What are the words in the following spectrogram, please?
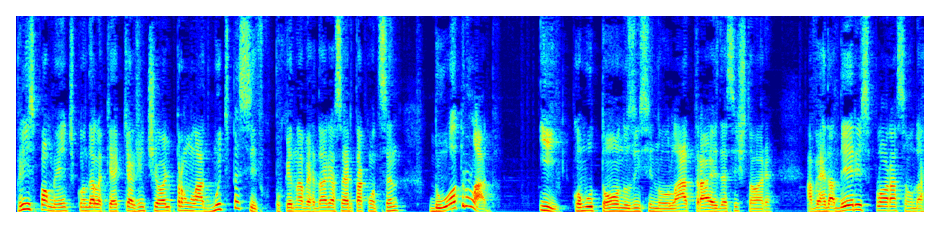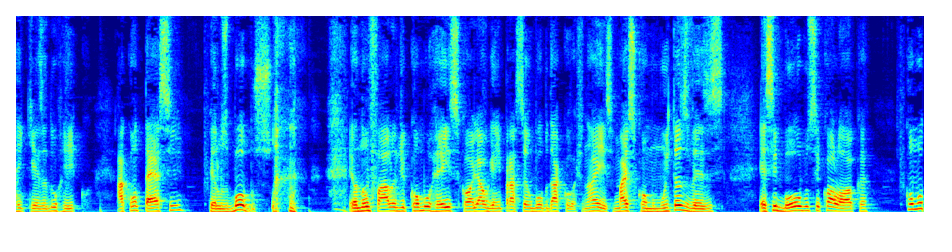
principalmente quando ela quer que a gente olhe para um lado muito específico, porque na verdade a série está acontecendo do outro lado. E, como o Tom nos ensinou lá atrás dessa história, a verdadeira exploração da riqueza do rico acontece pelos bobos. Eu não falo de como o rei escolhe alguém para ser o bobo da corte, não é isso, mas como muitas vezes esse bobo se coloca como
